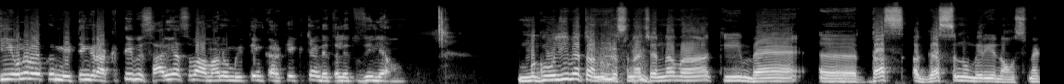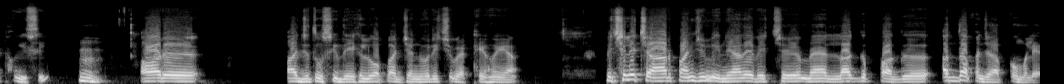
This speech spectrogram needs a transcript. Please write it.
ਕੀ ਉਹਨਾਂ ਨਾਲ ਕੋਈ ਮੀਟਿੰਗ ਰੱਖਤੀ ਵੀ ਸਾਰੀਆਂ ਸਭਾਵਾਂ ਨੂੰ ਮੀਟਿੰਗ ਕਰਕੇ ਇੱਕ ਝੰਡੇ ਥੱਲੇ ਤੁਸੀਂ ਲਿਆਓ? ਮਕਬੂਲ ਜੀ ਮੈਂ ਤੁਹਾਨੂੰ ਦੱਸਣਾ ਚਾਹੁੰਦਾ ਵਾਂ ਕਿ ਮੈਂ ਅਹ, 10 ਅਗਸਤ ਨੂੰ ਮੇਰੀ ਅਨਾਉਂਸਮੈਂਟ ਹੋਈ ਸੀ। ਹੂੰ। ਔਰ ਅੱਜ ਤੁਸੀਂ ਦੇਖ ਲਓ ਆਪਾਂ ਜਨਵਰੀ 'ਚ ਬੈਠੇ ਹੋਏ ਆ। ਪਿਛਲੇ 4-5 ਮਹੀਨਿਆਂ ਦੇ ਵਿੱਚ ਮੈਂ ਲਗਭਗ ਅੱਧਾ ਪੰਜਾਬ ਘੁੰਮ ਲਿਆ।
